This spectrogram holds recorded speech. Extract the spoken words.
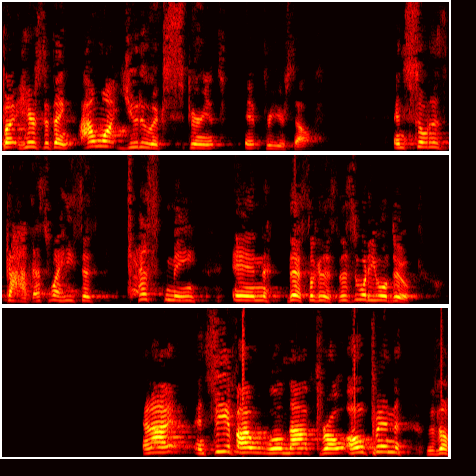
But here's the thing I want you to experience it for yourself. And so does God. That's why He says, Test me in this. Look at this. This is what He will do and I and see if I will not throw open the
